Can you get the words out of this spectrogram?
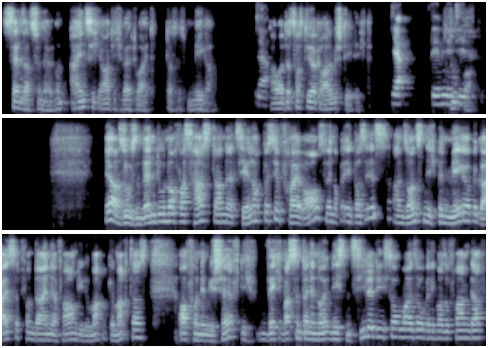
sensationell und einzigartig weltweit. Das ist mega. Ja, Aber das hast du ja gerade bestätigt. ja, definitiv. Super. Ja, Susan, wenn du noch was hast, dann erzähl noch ein bisschen frei raus, wenn noch irgendwas ist. Ansonsten, ich bin mega begeistert von deinen Erfahrungen, die du mach, gemacht hast, auch von dem Geschäft. Ich, welch, was sind deine neu, nächsten Ziele, die ich so mal so, wenn ich mal so fragen darf?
